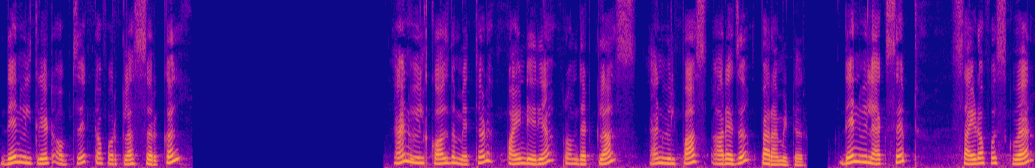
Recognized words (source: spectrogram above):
Then we will create object of our class circle and we will call the method find area from that class and we will pass R as a parameter. Then we will accept side of a square.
